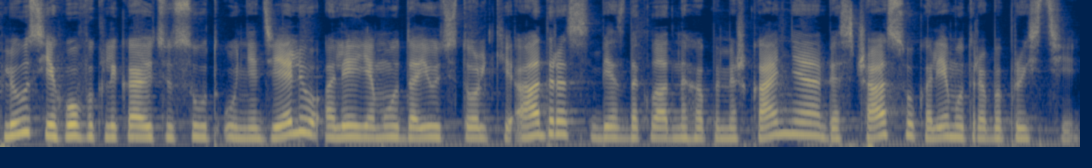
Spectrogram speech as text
Плюс яго выклікаюць у суд у нядзелю, але яму даюць толькі адрас без дакладнага памяшкання без часу, калі яму трэба прыйсці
